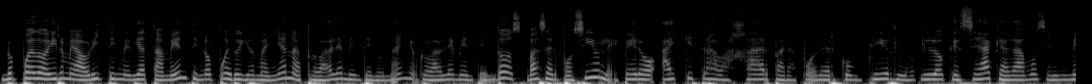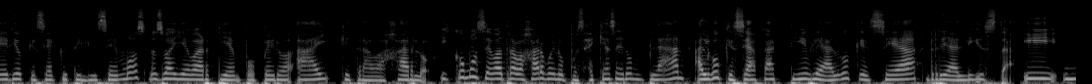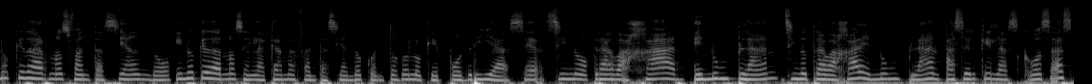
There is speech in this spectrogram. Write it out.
no puedo irme ahorita inmediatamente, no puedo ir mañana, probablemente en un año, probablemente en dos, va a ser posible, pero hay que trabajar para poder cumplirlo. Lo que sea que hagamos en medio que sea que utilicemos nos va a llevar tiempo, pero hay que trabajarlo. ¿Y cómo se va a trabajar? Bueno, pues hay que hacer un plan, algo que sea factible, algo que sea realista y no quedarnos fantaseando y no quedarnos en la cama fantaseando con todo lo que podría hacer, sino trabajar en un plan, sino trabajar en un plan, hacer que las cosas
